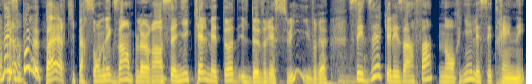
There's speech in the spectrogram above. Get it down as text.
N'est-ce pas le père qui, par son exemple, leur a enseigné quelle méthode ils devraient suivre? C'est dire que les enfants n'ont rien laissé traîner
